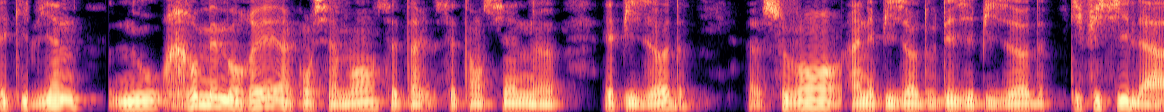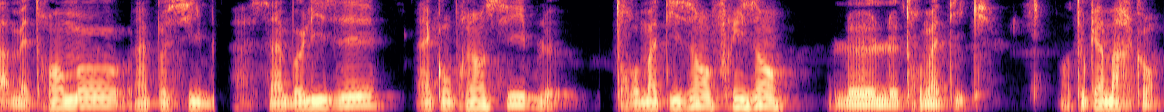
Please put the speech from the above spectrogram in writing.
et qui viennent nous remémorer inconsciemment cet, ancien euh, épisode, euh, souvent un épisode ou des épisodes difficiles à mettre en mots, impossibles à symboliser, incompréhensibles, traumatisants, frisants, le, le traumatique, en tout cas marquant.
